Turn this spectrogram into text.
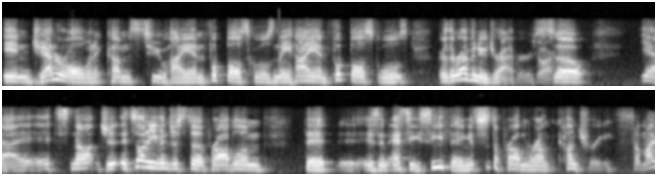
in general when it comes to high end football schools, and the high end football schools are the revenue drivers. Sure. So, yeah, it's not. Ju- it's not even just a problem that is an SEC thing. It's just a problem around the country. So my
